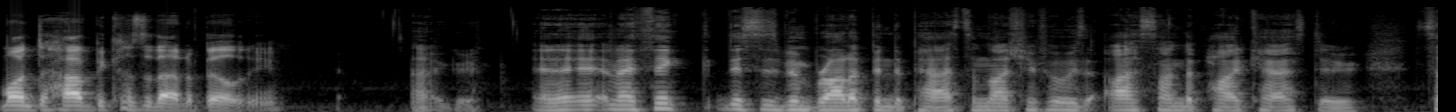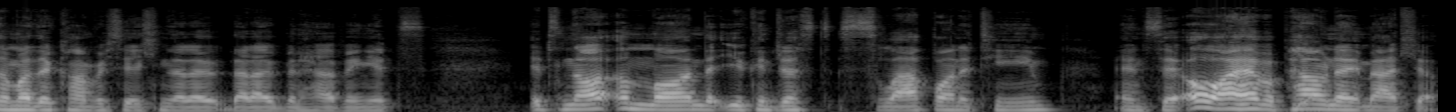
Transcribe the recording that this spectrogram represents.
mon to have because of that ability. I agree. And, and I think this has been brought up in the past. I'm not sure if it was us on the podcast or some other conversation that I that I've been having. It's it's not a mon that you can just slap on a team and say, "Oh, I have a pound night matchup."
